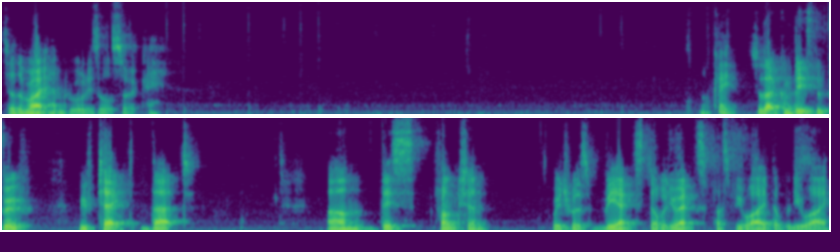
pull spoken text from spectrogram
So the right hand rule is also okay. Okay, so that completes the proof. We've checked that um, this function, which was vxwx plus vywy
